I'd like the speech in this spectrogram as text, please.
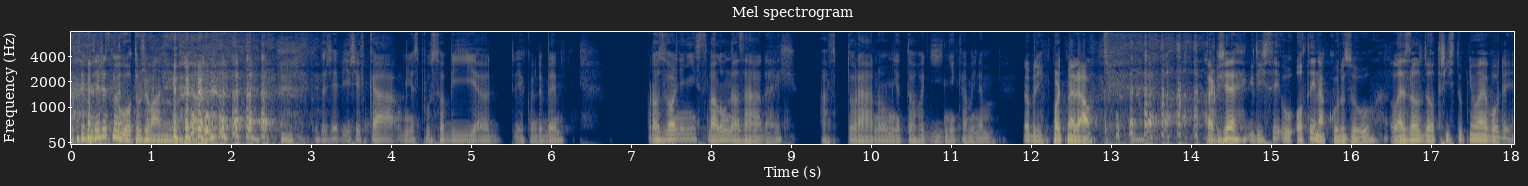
Víte, že jsme u otužování. protože výřivka u mě způsobí eh, jako kdyby rozvolnění svalů na zádech a v tu ránu mě to hodí někam jinam. Dobrý, pojďme dál. Takže když si u Oty na kurzu lezl do třístupňové vody,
